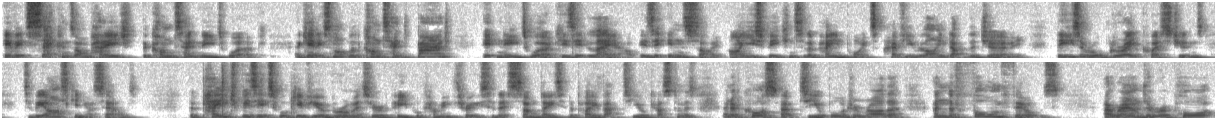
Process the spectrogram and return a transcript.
If it's seconds on page, the content needs work. Again, it's not that the content's bad, it needs work? Is it layout? Is it insight? Are you speaking to the pain points? Have you lined up the journey? These are all great questions to be asking yourselves. The page visits will give you a barometer of people coming through, so there's some data to play back to your customers, and of course, up to your boardroom rather. And the form fills around a report,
